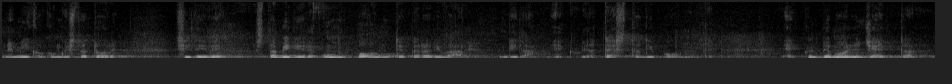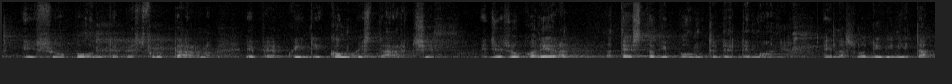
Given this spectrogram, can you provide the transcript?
nemico conquistatore, si deve stabilire un ponte per arrivare di là, ecco, la testa di ponte. Ecco, il demonio getta il suo ponte per sfruttarlo e per quindi conquistarci. E Gesù qual era la testa di ponte del demonio? È la sua divinità.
